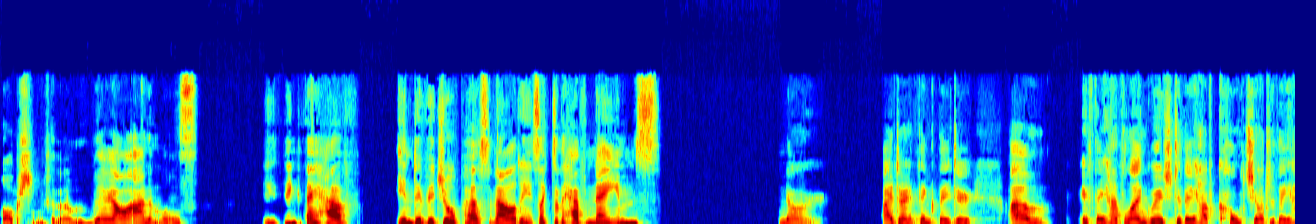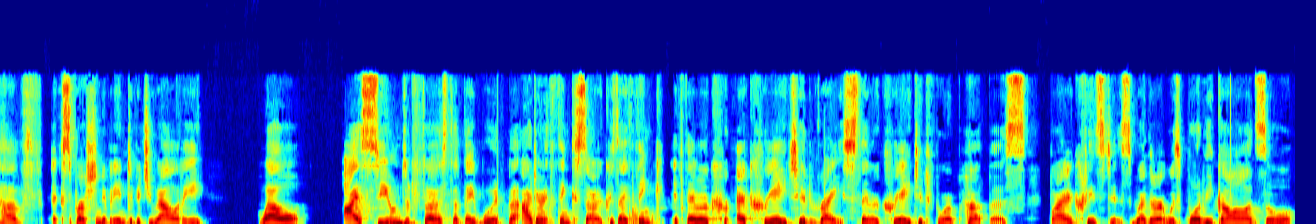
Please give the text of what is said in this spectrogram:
option for them. They are animals. Do you think they have individual personalities? Like, do they have names? No, I don't think they do. Um, if they have language, do they have culture? Do they have expression of individuality? Well, I assumed at first that they would, but I don't think so, because I think if they were a created race, they were created for a purpose by Ekrizdis, whether it was bodyguards or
